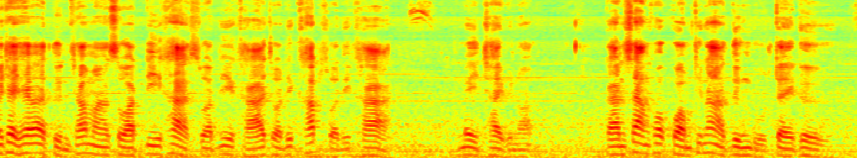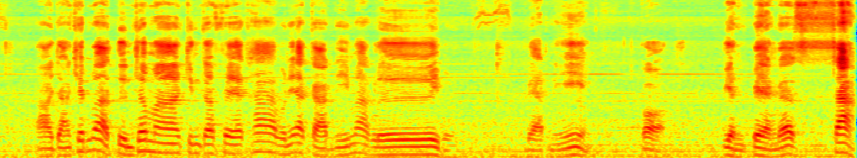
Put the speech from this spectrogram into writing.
ไม่ใช่แค่ว่าตื่นเช้ามาสวัสดีค่ะ สวัสดีค่ะสวัสดีครับ สวัสดีค่ะ ไม่ใช่พี่น้องการสร้างข้อความที่น่าดึงดูดใจคือออย่างเช่นว่าตื่นเช้ามากินกาแฟค่ะวันนี้อากาศดีมากเลย แบบนี้ก็เปลี่ยนแปลงและสร้าง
